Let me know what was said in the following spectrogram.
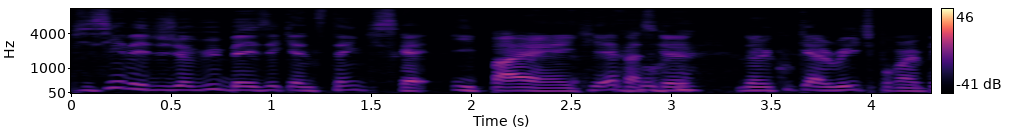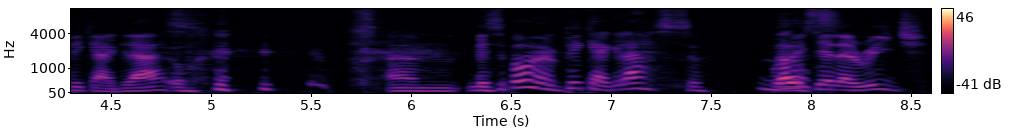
Puis s'il avait déjà vu Basic Instinct, il serait hyper inquiet parce que d'un coup qu'elle reach pour un pic à glace. Euh, mais c'est pas un pic à glace, ça, pour Non, lequel elle reach.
